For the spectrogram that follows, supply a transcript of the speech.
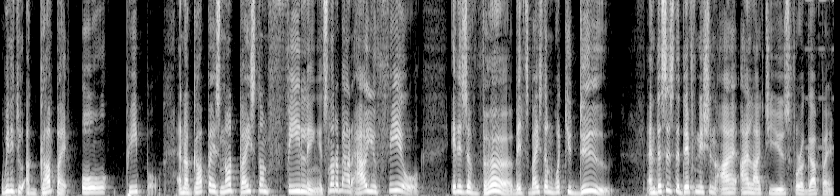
We need to agape all people. And agape is not based on feeling, it's not about how you feel. It is a verb, it's based on what you do. And this is the definition I, I like to use for agape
